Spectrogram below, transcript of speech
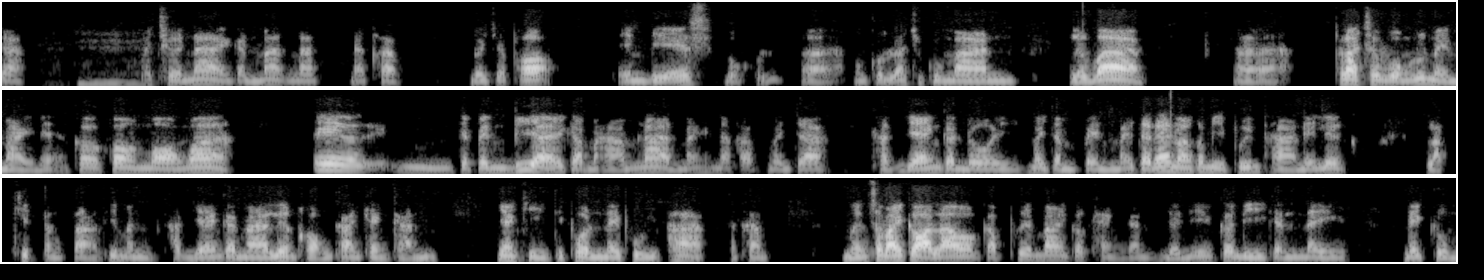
จะอืมเผชิญหน้ากันมากนักนะครับ โดยเฉพาะ MBS มงกุฎอ่ามงกุฎราชกุมาร หรือว่าอ่าพระราชวงศ์รุ่นใหม่ๆเนี่ยก็ก็มองว่า เอ๊ะอืมจะเป็นเบี้ยให้กับมหาอำนาจไหมนะครับ มันจะขัดแย้งกันโดยไม่จำเป็นไหมแต่แน่นอนก็มีพื้นฐานในเรื่องหลักคิดต่างๆ ที่มันขัดแย้งกันมาเรื่องของการแข่งขันแย่งชิงอิทธิพลในภูมิภาคนะครับ เหมือนสมัยก่อนเรากับเพื่อนบ้านก็แข่งกัน เดี๋ยวนี้ก็ดีกันในในกลุ่ม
